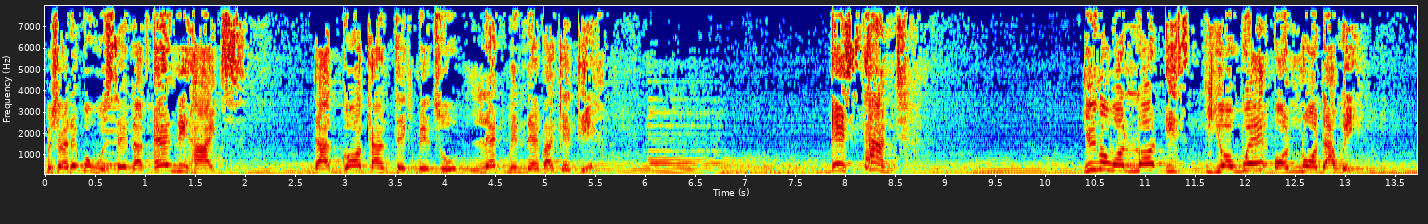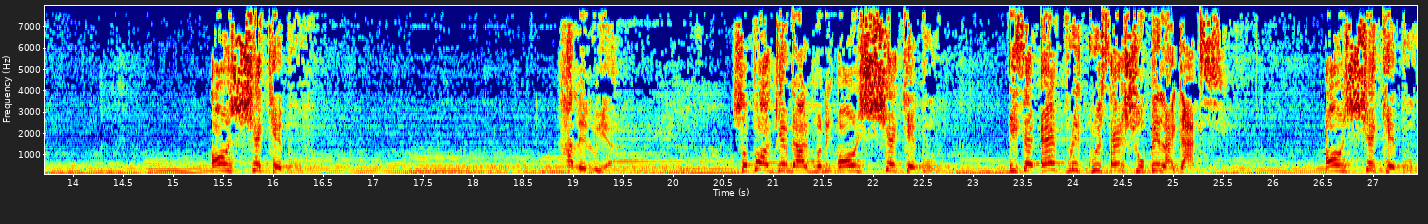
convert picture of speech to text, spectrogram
Bishop Oyedepo will say that any heights that God can take me to, let me never get there. A stand. You know what, Lord, is your way or no other way. Unshakable. Hallelujah. So Paul gave that money unshakable. He said every Christian should be like that. Unshakable.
